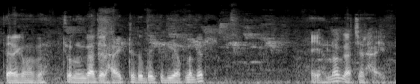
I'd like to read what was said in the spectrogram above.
তো এরকমভাবে চলুন, গাছের হাইটটা তো দেখে দিই আপনাদের। এই হলো গাছের হাইট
